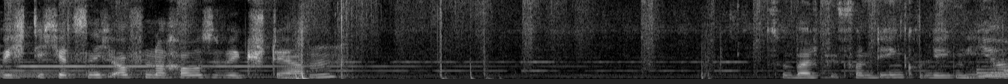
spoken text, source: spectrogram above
Wichtig jetzt nicht auf dem Nachhauseweg sterben. Zum Beispiel von den Kollegen hier.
